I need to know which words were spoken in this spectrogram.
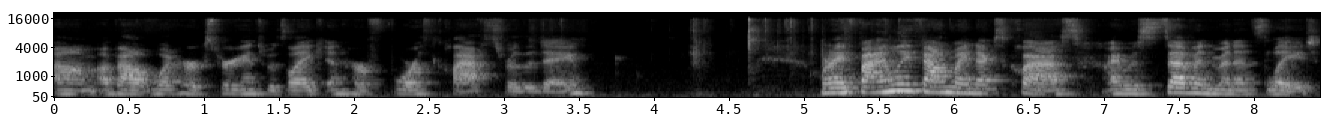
um, about what her experience was like in her fourth class for the day. When I finally found my next class, I was seven minutes late.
